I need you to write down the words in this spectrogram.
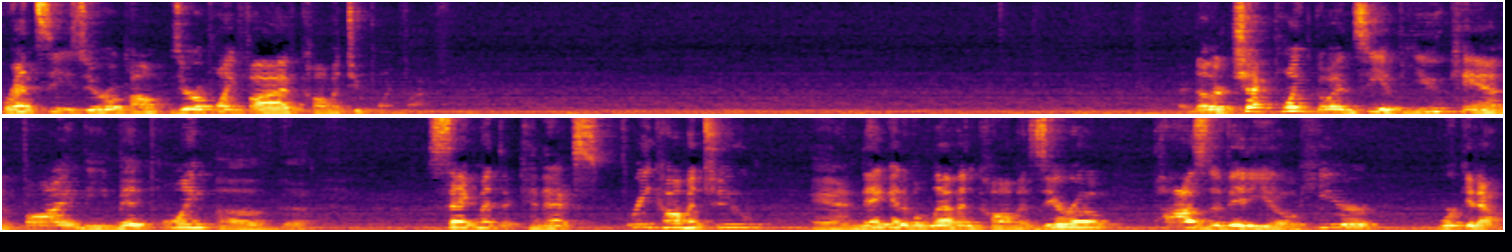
parentheses 0, 0.5, comma 2.5. Another checkpoint, go ahead and see if you can find the midpoint of the segment that connects 3 comma 2 and negative 11 comma 0 pause the video here, work it out.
